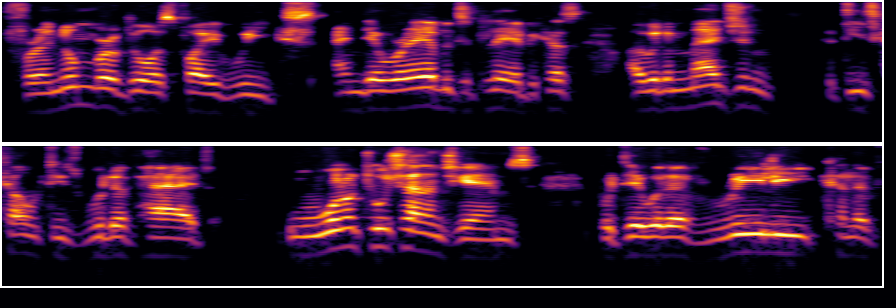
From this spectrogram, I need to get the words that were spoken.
for a number of those five weeks, and they were able to play, because I would imagine that these counties would have had one or two challenge games, but they would have really kind of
